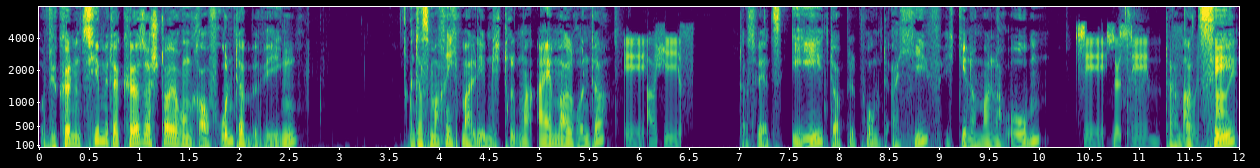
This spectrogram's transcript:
Und wir können uns hier mit der Cursorsteuerung rauf runter bewegen. Und das mache ich mal eben. Ich drücke mal einmal runter. E, Archiv. Das wäre jetzt E, Doppelpunkt Archiv. Ich gehe nochmal nach oben. C, System. Da haben wir V2. C,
